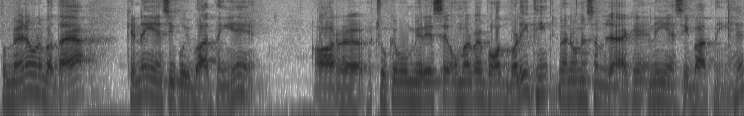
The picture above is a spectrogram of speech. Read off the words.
تو میں نے انہیں بتایا کہ نہیں، ایسی کوئی بات نہیں ہے۔ اور چونکہ وہ میرے سے عمر میں بہت بڑی تھیں تو میں نے انہیں سمجھایا کہ نہیں، ایسی بات نہیں ہے۔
